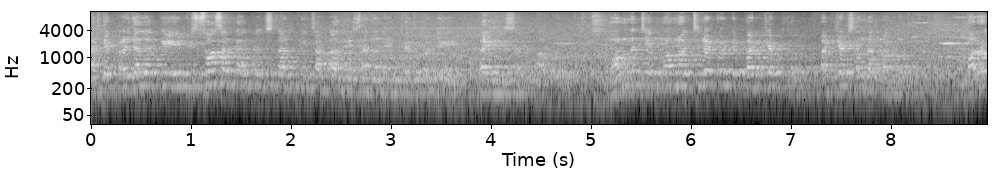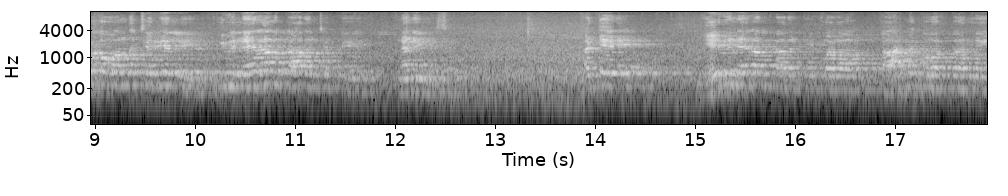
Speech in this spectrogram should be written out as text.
అంటే ప్రజలకి విశ్వాసం కల్పించడానికి చట్టాలు చేశానని పేరుతోటి ట్రై చేశారు మొన్న చి- మొన్న వచ్చినటువంటి బడ్జెట్ బడ్జెట్ సందర్భంలో మరొక వంద చర్యల్ని ఇవి నేరాలు కాదని చెప్పి నిర్ణయం చేశాను. అంటే ఏమి నేరాలు కాదంటే మన కార్మిక వర్గాన్ని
